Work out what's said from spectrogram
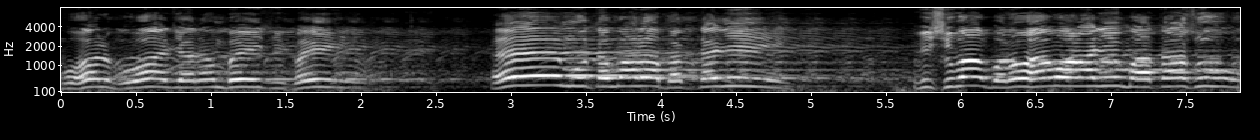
મોહન ભુવા જયરામભાઈ જીભાઈ એ હું તમારા ભક્તજી વિશ્વા ભરોહાવાળાની માતા છું.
